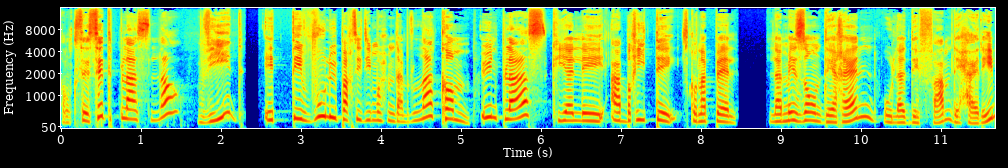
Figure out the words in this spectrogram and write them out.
Donc c'est cette place-là, vide, était voulue par Sidi Mohamed Abdullah comme une place qui allait abriter ce qu'on appelle la maison des reines ou la des femmes, des harim.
